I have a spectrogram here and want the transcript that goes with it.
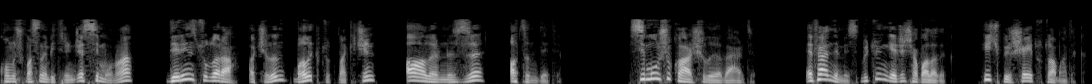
Konuşmasını bitirince Simon'a derin sulara açılın balık tutmak için ağlarınızı atın dedi. Simon şu karşılığı verdi. Efendimiz bütün gece çabaladık. Hiçbir şey tutamadık.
